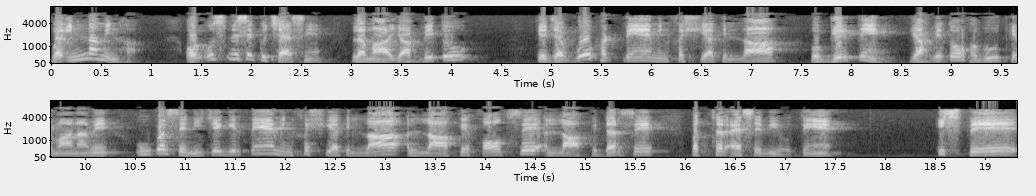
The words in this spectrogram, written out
وہ انا منہا، اور اس میں سے کچھ ایسے ہیں۔ لما یا کہ جب وہ پھٹتے ہیں، من خشیت اللہ وہ گرتے ہیں۔ یا حبوت کے معنی میں اوپر سے نیچے گرتے ہیں۔ من خشیت اللہ اللہ کے خوف سے، اللہ کے ڈر سے پتھر ایسے بھی ہوتے ہیں۔ اس پہ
